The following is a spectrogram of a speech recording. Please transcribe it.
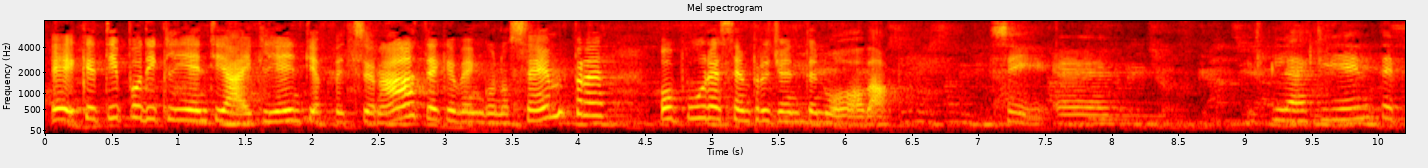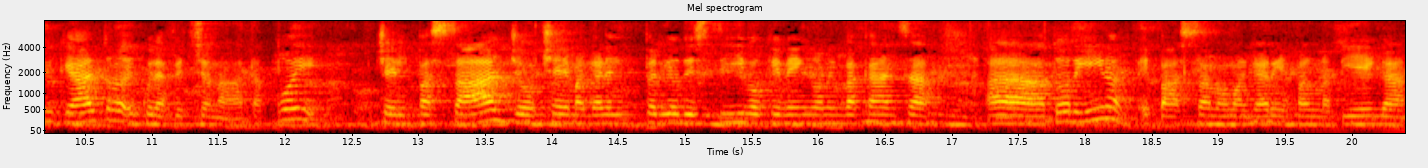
E che tipo di clienti hai? Clienti affezionate che vengono sempre oppure sempre gente nuova? Sì, eh, la cliente più che altro è quella affezionata, poi c'è il passaggio, c'è magari il periodo estivo che vengono in vacanza a Torino e passano magari a fare una piega.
